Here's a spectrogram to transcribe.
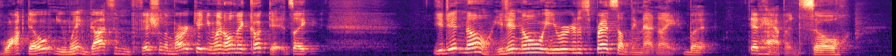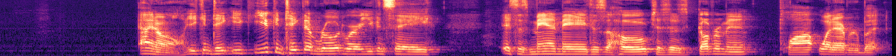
walked out and you went and got some fish from the market, and you went home and cooked it. It's like you didn't know. You didn't know you were going to spread something that night, but it happened. So I don't know. You can take you, you can take the road where you can say it's this man made, this is a hoax, this is government plot, whatever, but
